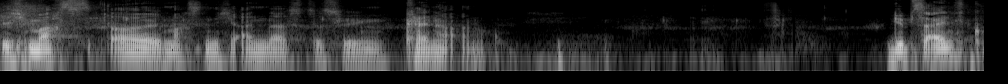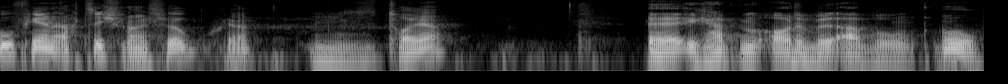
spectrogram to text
Ich mach's, äh, mach's nicht anders, deswegen keine Ahnung. Gibt's 1Q84 schon als Hörbuch, ja? Ist teuer? Äh, ich habe ein Audible-Abo. Oh.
